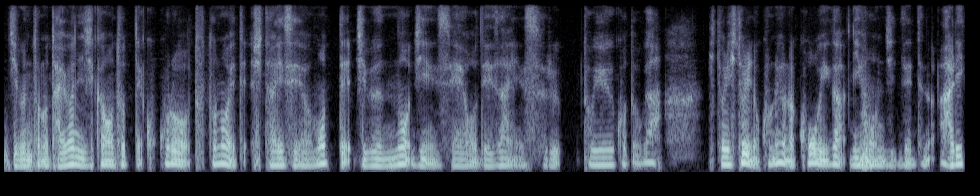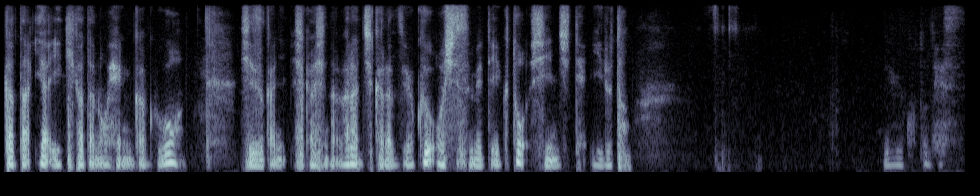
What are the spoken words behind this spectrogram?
自分との対話に時間をとって心を整えて主体性を持って自分の人生をデザインする。ということが、一人一人のこのような行為が日本人全体のあり方や生き方の変革を静かにしかしながら力強く推し進めていくと信じているということです。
